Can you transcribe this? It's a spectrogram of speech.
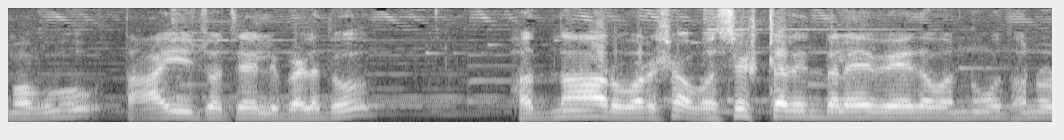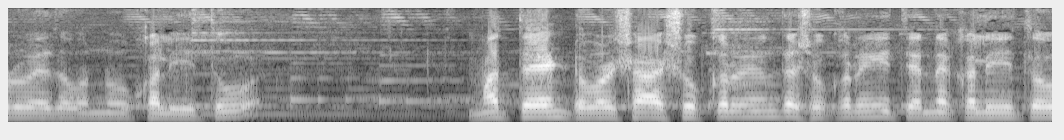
ಮಗು ತಾಯಿ ಜೊತೆಯಲ್ಲಿ ಬೆಳೆದು ಹದಿನಾರು ವರ್ಷ ವಸಿಷ್ಠರಿಂದಲೇ ವೇದವನ್ನು ಧನುರ್ವೇದವನ್ನು ಕಲಿಯಿತು. ಮತ್ತೆಂಟು ವರ್ಷ ಶುಕ್ರನಿಂದ ಶುಕ್ರನೀತಿಯನ್ನು ಕಲಿಯಿತು.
